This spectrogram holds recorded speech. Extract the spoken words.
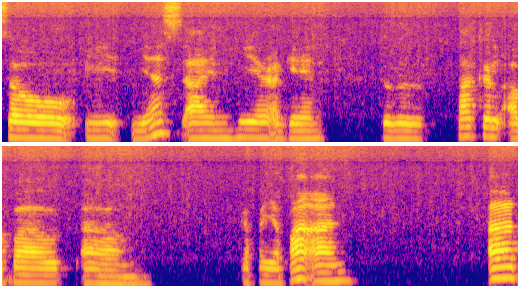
So, yes, I'm here again to tackle about um, kapayapaan at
